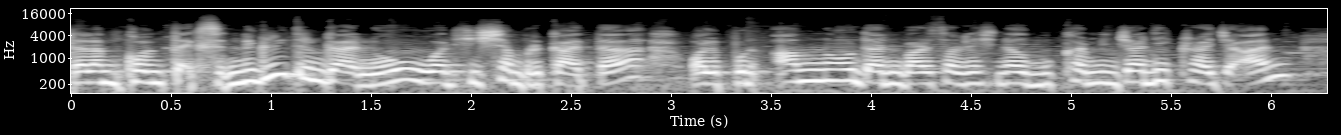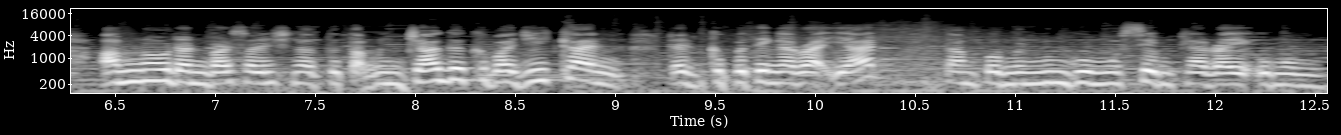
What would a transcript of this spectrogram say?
Dalam konteks negeri Terengganu, Wan Hisham berkata, walaupun AMNO dan Barisan Nasional bukan menjadi kerajaan, AMNO dan Barisan Nasional tetap menjaga kebajikan dan kepentingan rakyat tanpa menunggu musim pilihan raya umum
